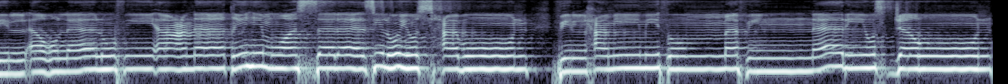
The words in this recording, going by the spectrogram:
الْأَغْلَالُ فِي أَعْنَاقِهِمْ وَالسَّلَاسِلُ يُسْحَبُونَ فِي الْحَمِيمِ ثُمَّ فِي النَّارِ يُسْجَرُونَ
